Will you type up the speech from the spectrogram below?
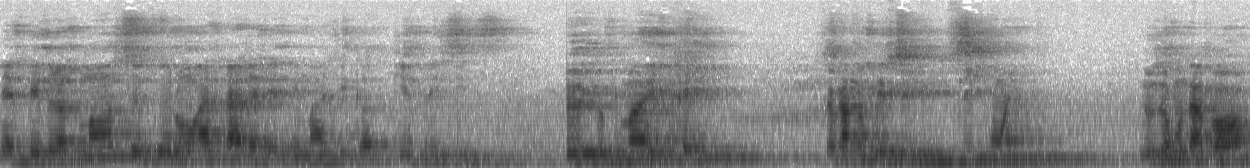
Les développements se feront à travers des thématiques bien précises. Le document écrit sera noté sur six points. Nous aurons d'abord,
